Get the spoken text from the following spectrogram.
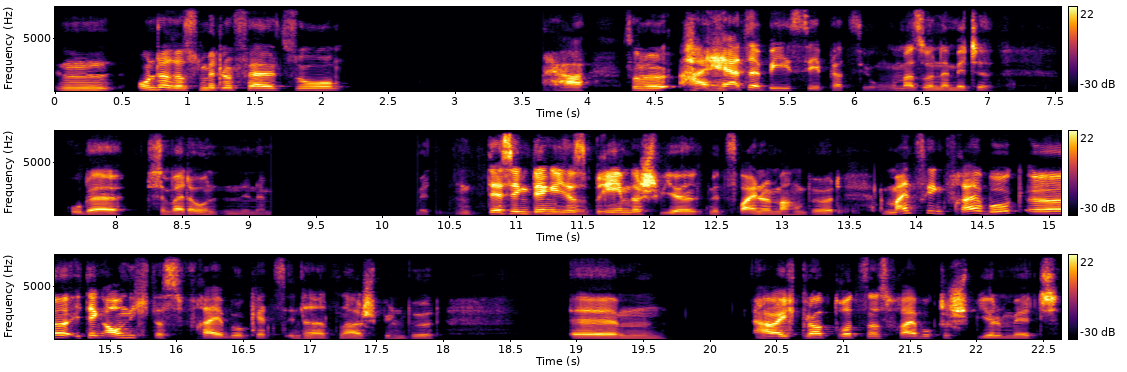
ein unteres Mittelfeld, so. Ja, so eine härter BSC-Platzierung. Immer so in der Mitte. Oder ein bisschen weiter unten in der Mitte mit. Und deswegen denke ich, dass Bremen das Spiel mit 2-0 machen wird. Mainz gegen Freiburg, äh, ich denke auch nicht, dass Freiburg jetzt international spielen wird. Ähm, aber ich glaube trotzdem, dass Freiburg das Spiel mit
